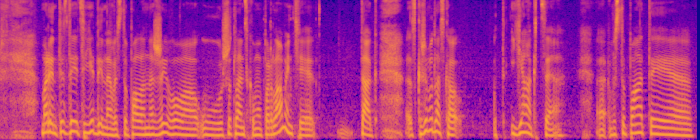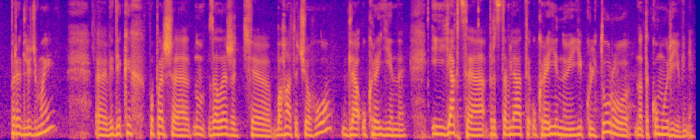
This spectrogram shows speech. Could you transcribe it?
Марин, ти здається, єдина виступала наживо у шотландському парламенті. Так, скажи, будь ласка, от як це е, виступати перед людьми, е, від яких, по-перше, ну залежить е, багато чого для України, і як це представляти Україну і її культуру на такому рівні?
